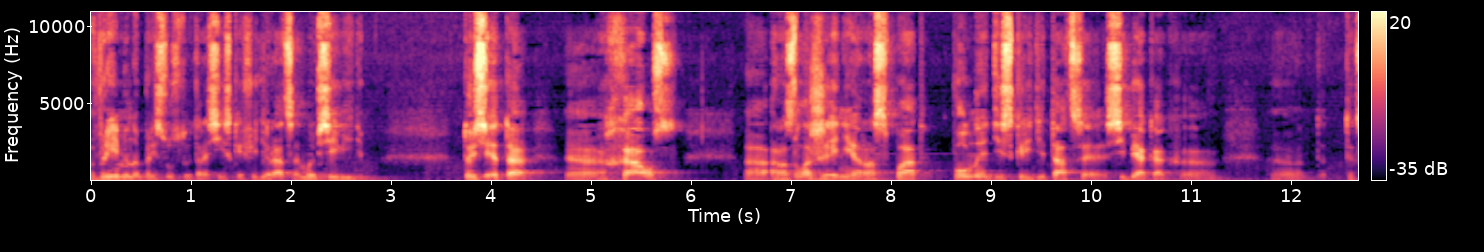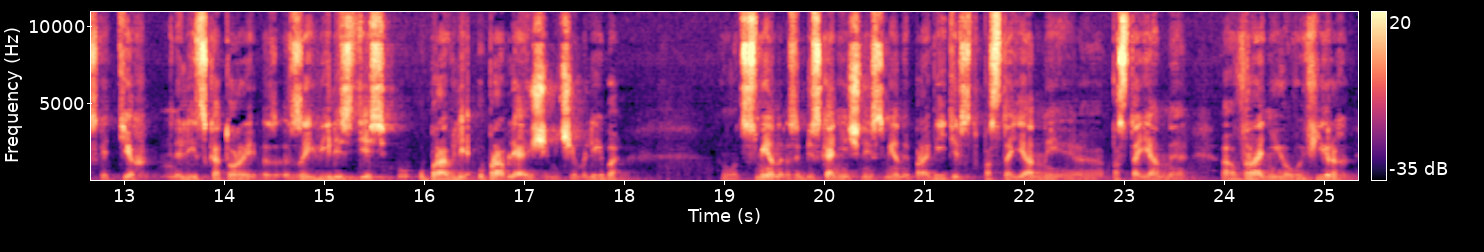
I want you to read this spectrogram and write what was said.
временно присутствует Российская Федерация, мы все видим. То есть это э, хаос, э, разложение, распад, полная дискредитация себя как, э, э, так сказать, тех лиц, которые заявили здесь управля, управляющими чем-либо. Вот, смен, бесконечные смены правительств, постоянные, э, постоянное э, вранье в эфирах –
